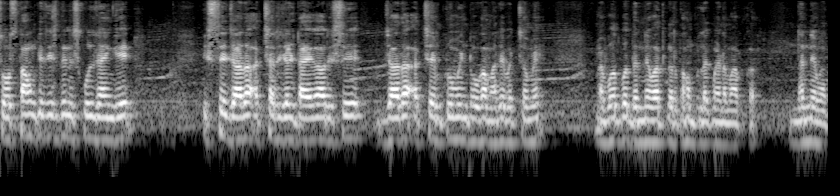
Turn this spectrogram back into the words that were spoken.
सोचता हूँ कि जिस दिन स्कूल जाएँगे, इससे ज़्यादा अच्छा रिज़ल्ट आएगा और इससे ज़्यादा अच्छा इम्प्रूवमेंट होगा हमारे बच्चों में। मैं बहुत बहुत धन्यवाद करता हूँ पुलक मैडम आपका। धन्यवाद।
